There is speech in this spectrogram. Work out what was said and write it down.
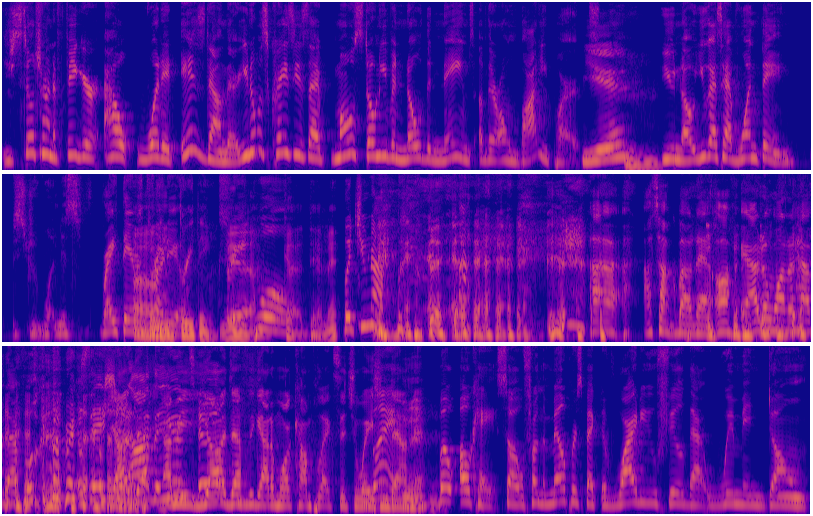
you're still trying to figure out what it is down there. You know what's crazy is that most don't even know the names of their own body parts. Yeah. Mm-hmm. You know, you guys have one thing. It's right there in Uh, front of you. three things. Yeah. Well, God damn it. But you're not. I, I'll talk about that off air. I don't want to have that full conversation Y'all on de- the I mean, y'all definitely got a more complex situation But- down there. But okay, so from the male perspective, why do you feel that women don't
